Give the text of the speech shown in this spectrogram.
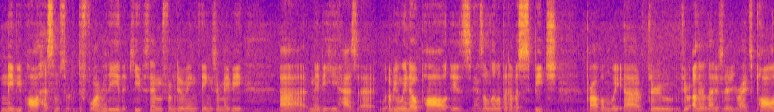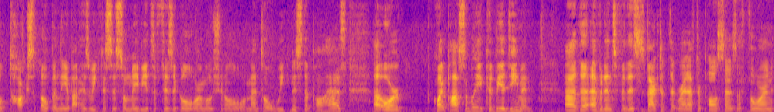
maybe Paul has some sort of deformity that keeps him from doing things, or maybe uh, maybe he has. A, I mean, we know Paul is has a little bit of a speech problem. We uh, through through other letters that he writes, Paul talks openly about his weaknesses. So maybe it's a physical or emotional or mental weakness that Paul has, uh, or quite possibly it could be a demon. Uh, the evidence for this is backed up that right after Paul says, A thorn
